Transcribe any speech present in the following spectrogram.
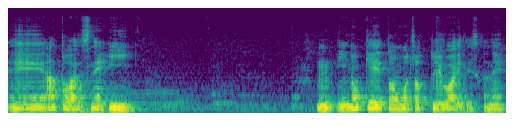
えー、あとはですね胃。うん胃の系統もちょっと弱いですかね。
